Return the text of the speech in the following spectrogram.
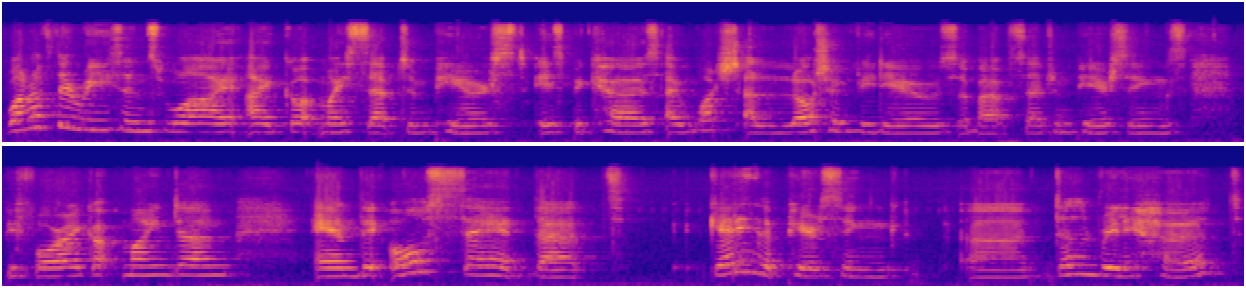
one of the reasons why I got my septum pierced is because I watched a lot of videos about septum piercings before I got mine done and they all said that getting the piercing uh, doesn't really hurt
